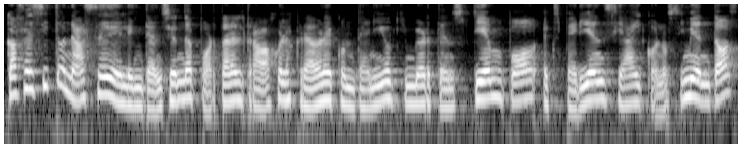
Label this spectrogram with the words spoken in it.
Cafecito nace de la intención de aportar al trabajo de los creadores de contenido que invierten su tiempo, experiencia y conocimientos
